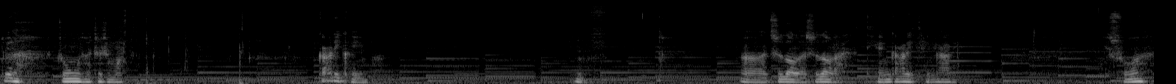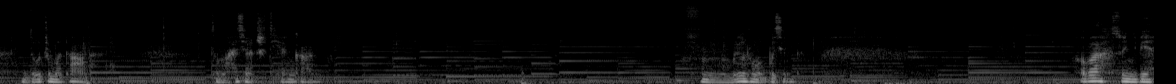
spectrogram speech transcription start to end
对了，中午想吃什么？咖喱可以吗？嗯。啊，知道了，知道了，甜咖喱，甜咖喱。说你都这么大了，怎么还想吃甜咖喱？嗯，没有什么不行的。好吧，随你便。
